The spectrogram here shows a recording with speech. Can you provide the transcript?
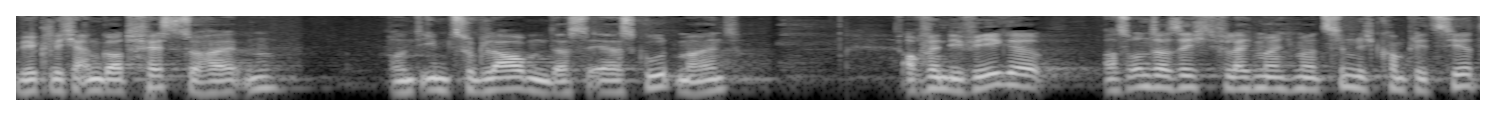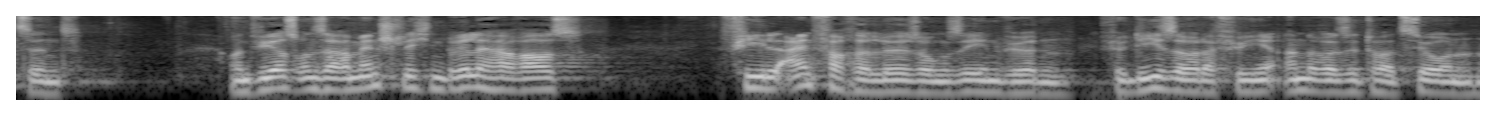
wirklich an Gott festzuhalten und ihm zu glauben, dass er es gut meint, auch wenn die Wege aus unserer Sicht vielleicht manchmal ziemlich kompliziert sind und wir aus unserer menschlichen Brille heraus viel einfache Lösungen sehen würden für diese oder für andere Situationen.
